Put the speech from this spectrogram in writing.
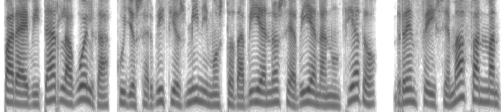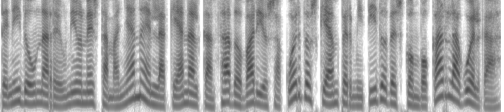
Para evitar la huelga, cuyos servicios mínimos todavía no se habían anunciado, Renfe y Semaf han mantenido una reunión esta mañana en la que han alcanzado varios acuerdos que han permitido desconvocar la huelga.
